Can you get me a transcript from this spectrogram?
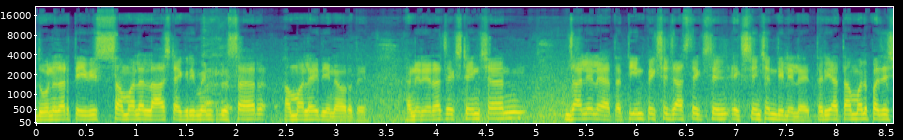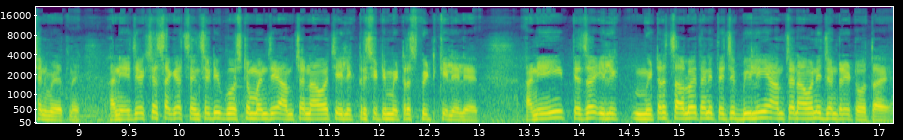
दोन हजार तेवीस आम्हाला लास्ट ॲग्रीमेंटनुसार आम्हालाही देणार होते. आणि रेराचं एक्सटेन्शन झालेलं आहे आता. तीनपेक्षा जास्त एक्सटेन एक्सटेन्शन दिलेलं आहे. तरी आता आम्हाला पजेशन मिळत नाही. आणि ह्याच्यापेक्षा सगळ्यात सेन्सिटिव्ह गोष्ट म्हणजे आमच्या नावाचे इलेक्ट्रिसिटी मीटर्स फिट केलेले आहेत. आणि त्याचं इलेक् मीटर चालू आहेत आणि त्याचे बिलही आमच्या नावाने जनरेट होत आहे.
